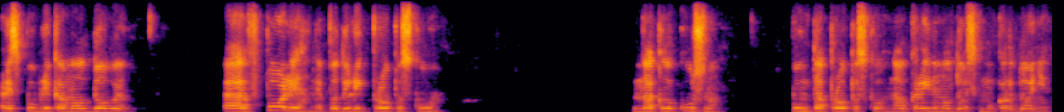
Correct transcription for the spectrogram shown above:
Республіка Молдови, в полі неподалік пропуску на Клукушну, пункта пропуску на Україно-молдовському кордоні.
